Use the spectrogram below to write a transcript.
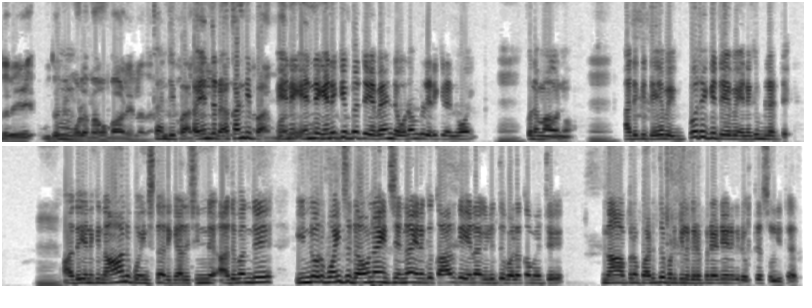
உதவி உதவி. மூலமாகவும் வாழையில தான் கண்டிப்பா. எனக்கு இப்ப தேவை இந்த உடம்புல இருக்கிற நோய் குணமாகணும். அதுக்கு தேவை இப்போதைக்கு தேவை எனக்கு பிளட் அது எனக்கு நாலு பாயிண்ட்ஸ் தான் இருக்கு. அது சின்ன அது வந்து இன்னொரு பாயிண்ட்ஸ் டவுன் ஆயிடுச்சுன்னா எனக்கு கால் கையெல்லாம் இழுத்து வழக்கம் வச்சு நான் அப்புறம் படுத்த படுக்கையில கிடப்பேன் எனக்கு டாக்டர் சொல்லிட்டாரு.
